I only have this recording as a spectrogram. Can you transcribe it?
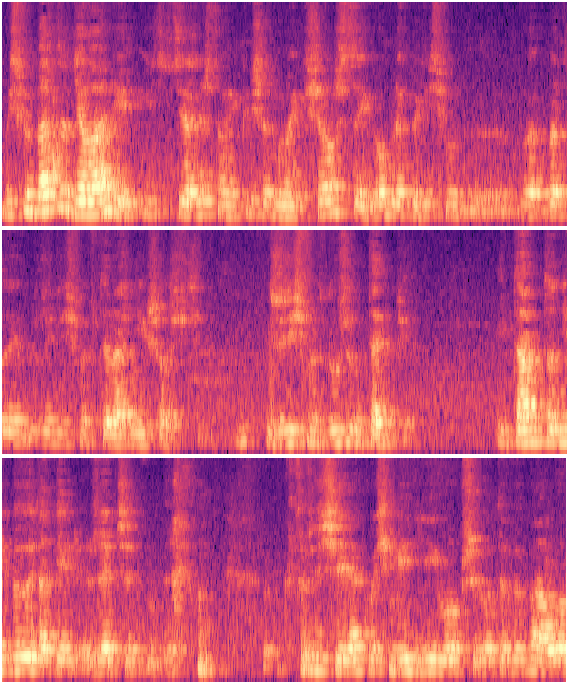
myśmy bardzo działali i zresztą i piszę w mojej książce i w ogóle byliśmy, bardzo żyliśmy w teraźniejszości i żyliśmy w dużym tempie. I tam to nie były takie rzeczy, które się jakoś mieliło, przygotowywało,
